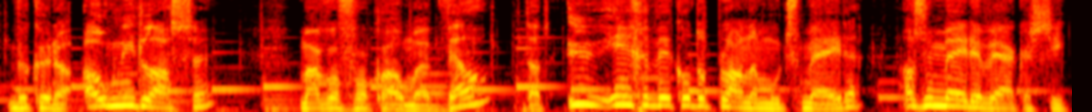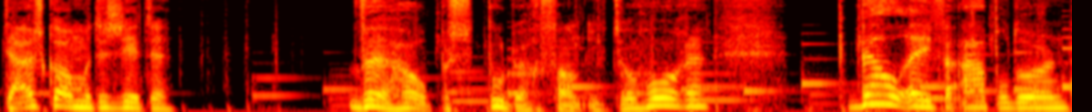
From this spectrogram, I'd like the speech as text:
we kunnen ook niet lassen... maar we voorkomen wel dat u ingewikkelde plannen moet smeden... als uw medewerkers ziek thuis komen te zitten. We hopen spoedig van u te horen. Bel even Apeldoorn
